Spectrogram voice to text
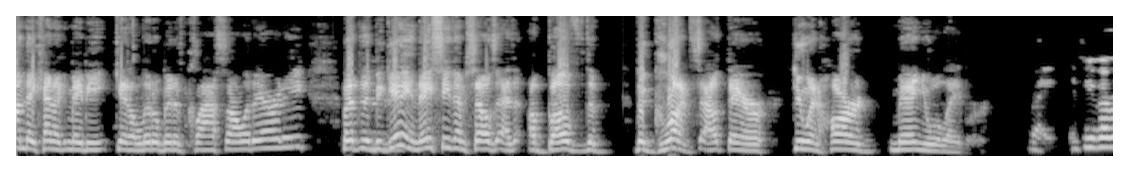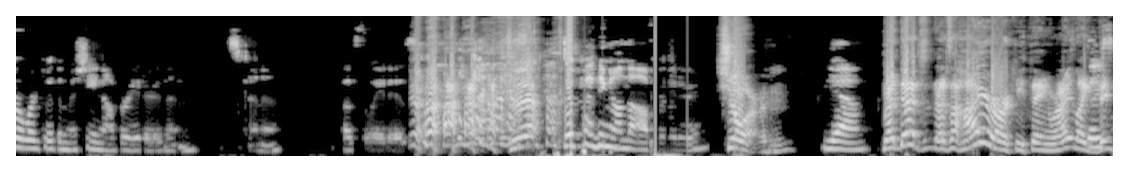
on, they kind of maybe get a little bit of class solidarity, but at the Mhm. beginning, they see themselves as above the the grunts out there doing hard manual labor. Right. If you've ever worked with a machine operator, then it's kind of that's the way it is. Depending on the operator. sure, Yeah, but that's that's a hierarchy thing, right? Like they,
